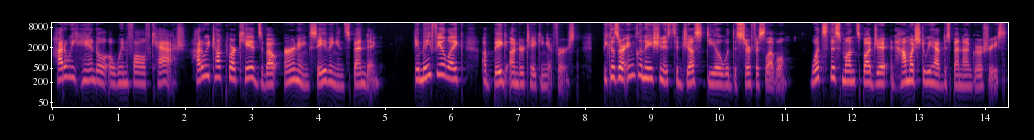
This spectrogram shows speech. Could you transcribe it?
How do we handle a windfall of cash? How do we talk to our kids about earning, saving, and spending? It may feel like a big undertaking at first, because our inclination is to just deal with the surface level. What's this month's budget and how much do we have to spend on groceries?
